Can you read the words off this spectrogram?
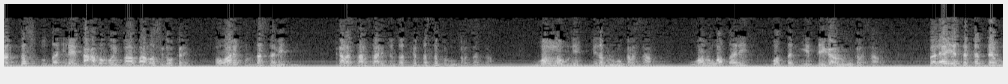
an tasquda inay dhacdo oy baaba'do sidoo kale fawaariqu nasabi kala saarsaaridda dadka nasabka lagu kala saarsaaro wallawni midab lagu kala saaro waalwadani wadan iyo deegaan lagu kala saaro falaa yataqadamu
